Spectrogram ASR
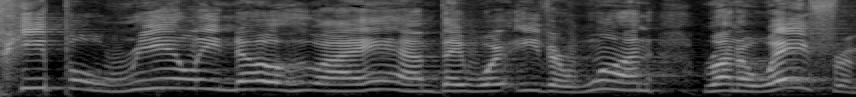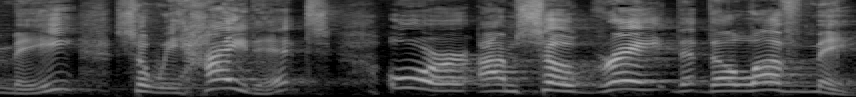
people really know who I am, they will either one, run away from me, so we hide it, or I'm so great that they'll love me.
